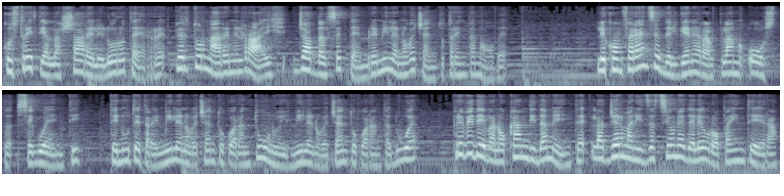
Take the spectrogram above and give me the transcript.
costretti a lasciare le loro terre per tornare nel Reich già dal settembre 1939. Le conferenze del Generalplan Ost seguenti, tenute tra il 1941 e il 1942, prevedevano candidamente la germanizzazione dell'Europa intera,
